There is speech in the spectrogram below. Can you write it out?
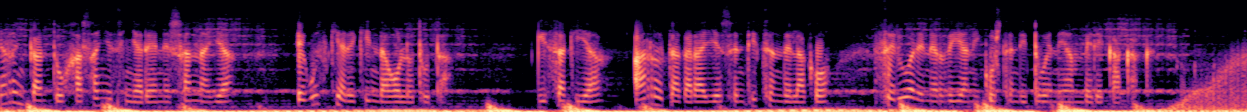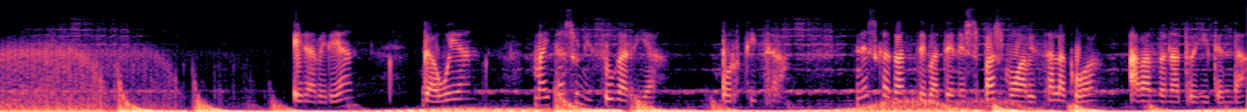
Oiarren kantu jasainezinaren esan naia, eguzkiarekin dago lotuta. Gizakia, arro eta garaie sentitzen delako, zeruaren erdian ikusten dituenean bere kakak. Era berean, gauean, maitasun izugarria, bortitza, neska gazte baten espasmoa bezalakoa abandonatu egiten da.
